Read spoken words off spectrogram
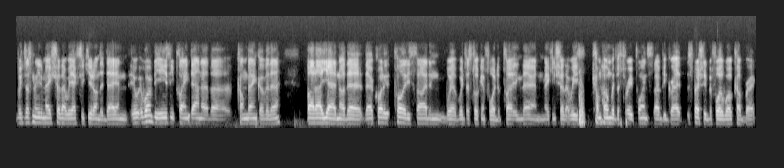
We, just need to make sure that we execute on the day, and it, it won't be easy playing down at the CommBank over there. But uh, yeah, no, they're they're quality, quality side, and we're we're just looking forward to playing there and making sure that we come home with the three points. That'd be great, especially before the World Cup break.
